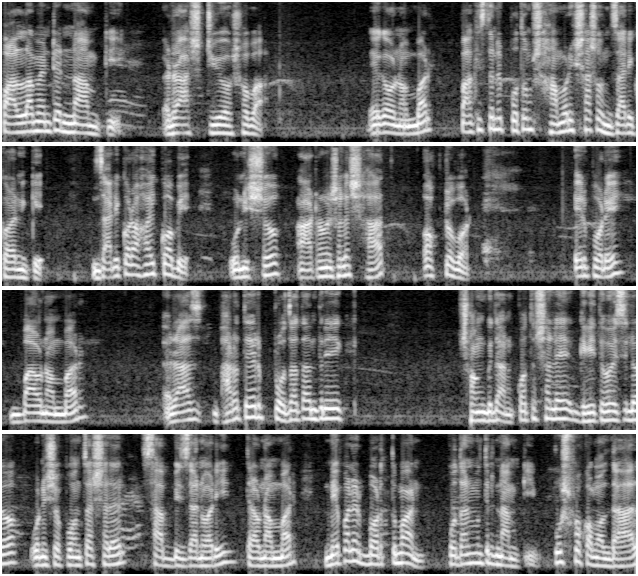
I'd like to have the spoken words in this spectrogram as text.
পার্লামেন্টের নাম কি? রাষ্ট্রীয় সভা। এগারো নম্বর, পাকিস্তানের প্রথম সামরিক শাসন জারি করেন কে? জারি করা হয় কবে? উনিশশো আটান্ন সালের সাত অক্টোবর। এরপরে বারো নম্বর, রাজ, ভারতের প্রজাতান্ত্রিক সংবিধান কত সালে গৃহীত হয়েছিল? উনিশশো পঞ্চাশ সালের ছাব্বিশ জানুয়ারি। তেরো নম্বর, নেপালের বর্তমান প্রধানমন্ত্রীর নাম কি? পুষ্পকমল দাহাল।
